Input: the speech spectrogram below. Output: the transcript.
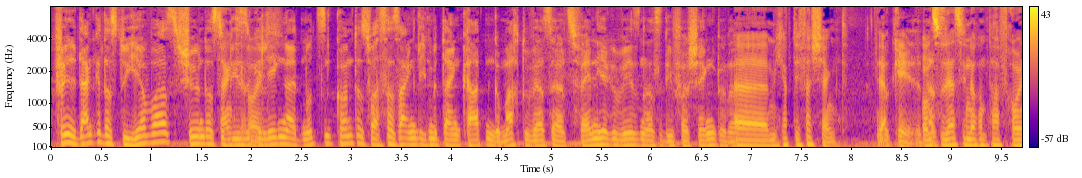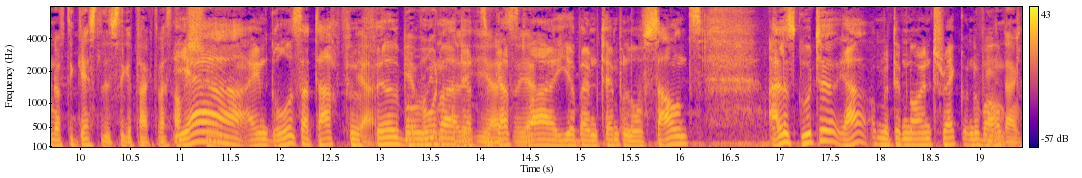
Phil, danke, dass du hier warst. Schön, dass du danke diese euch. Gelegenheit nutzen konntest. Was hast du eigentlich mit deinen Karten gemacht? Du wärst ja als Fan hier gewesen. Hast du die verschenkt? Oder? Ähm, ich habe die verschenkt. Ja. Okay. Und zusätzlich noch ein paar Freunde auf die Gästeliste gepackt, was auch ja, schön Ja, ein großer Tag für ja, Phil Boriva, der hier, zu Gast also, ja. war hier beim Tempelhof Sounds. Alles Gute, ja, mit dem neuen Track und überhaupt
